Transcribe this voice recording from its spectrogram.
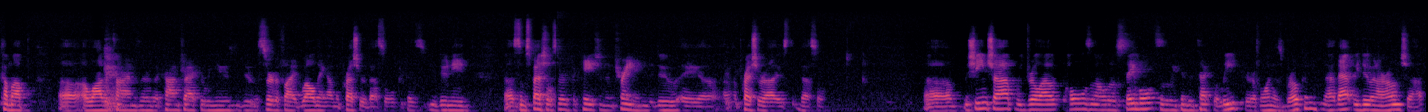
come up uh, a lot of times. They're the contractor we use to do the certified welding on the pressure vessel because you do need uh, some special certification and training to do a, uh, a pressurized vessel. Uh, machine shop, we drill out holes in all those stay bolts so that we can detect a leak or if one is broken. that we do in our own shop.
